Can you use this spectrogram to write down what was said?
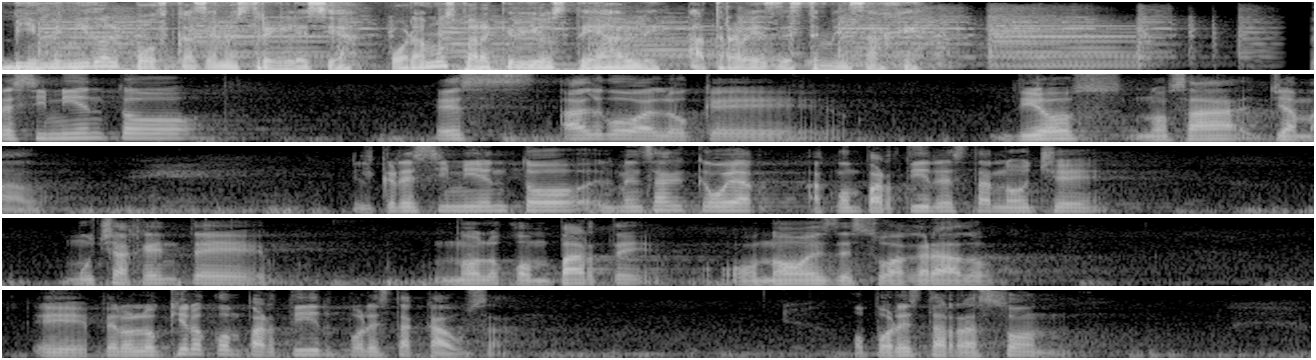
Bienvenido al podcast de nuestra iglesia. Oramos para que Dios te hable a través de este mensaje. Crecimiento es algo a lo que Dios nos ha llamado. El crecimiento, el mensaje que voy a, compartir esta noche, mucha gente no lo comparte o no es de su agrado, eh, pero lo quiero compartir por esta causa o por esta razón.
